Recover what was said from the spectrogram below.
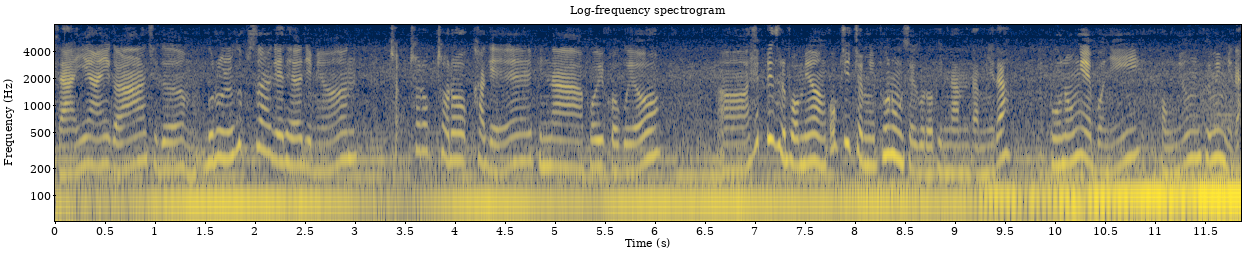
자, 이 아이가 지금 물을 흡수하게 되어지면 초, 초록초록하게 빛나 보일 거고요. 어, 햇빛을 보면 꼭지점이 분홍색으로 빛난답니다. 분홍 에보니 공룡금입니다.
